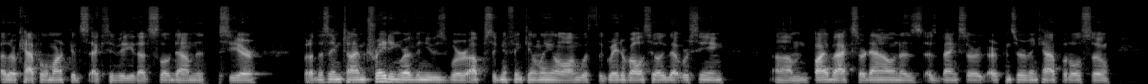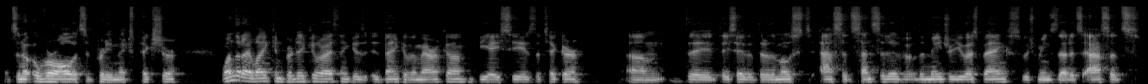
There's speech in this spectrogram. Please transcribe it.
other capital markets activity that slowed down this year. But at the same time, trading revenues were up significantly, along with the greater volatility that we're seeing. Um, buybacks are down as as banks are, are conserving capital. So it's an overall it's a pretty mixed picture. One that I like in particular, I think, is, is Bank of America. BAC is the ticker. Um, they they say that they're the most asset sensitive of the major U.S. banks, which means that its assets,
